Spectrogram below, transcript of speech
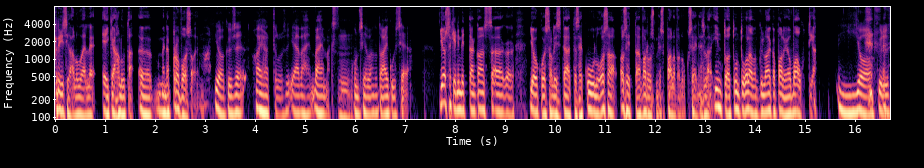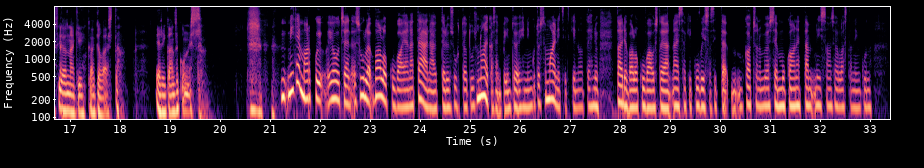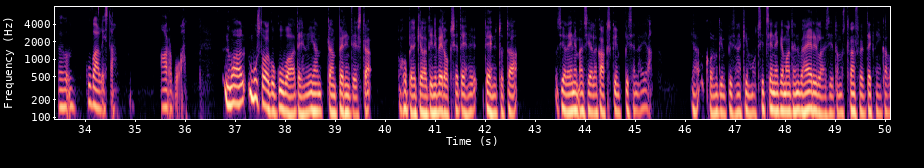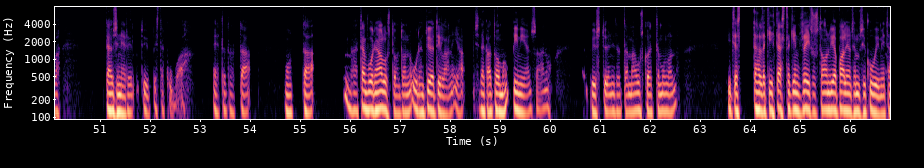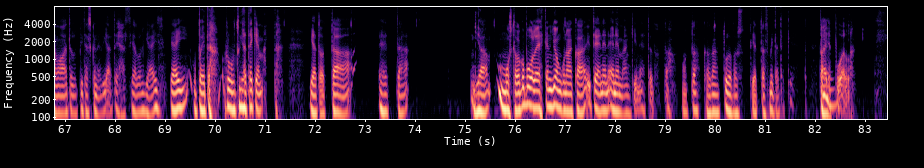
kriisialueelle eikä haluta ö, mennä provosoimaan. Joo, kyllä se haihattelu jää vähemmäksi, mm. kun siellä on tuota aikuisia. Jossakin nimittäin kanssa joukoissa oli sitä, että se kuuluu osa, osittain varusmiespalvelukseen ja sillä intoa tuntuu olevan kyllä aika paljon vauhtia. Joo, kyllä siellä näki kaikenlaista eri kansakunnissa. Miten Markku Joutsen, sulle valokuvaajana tämä näyttely suhteutuu sun aikaisempiin töihin? Niin kuin tuossa mainitsitkin, olet tehnyt taidevalokuvausta ja näissäkin kuvissa sitten katsonut myös sen mukaan, että niissä on sellaista niin kuin, ö, kuvallista arvoa. No mä oon mustavalkokuvaa tehnyt ihan tämän perinteistä hopeakelatiinivedoksia tehnyt, tehnyt tota, siellä enemmän siellä kaksikymppisenä ja, ja kolmekymppisenäkin, mutta sitten sen jälkeen mä oon tehnyt vähän erilaisia tuommoista transfertekniikalla – täysin erityyppistä kuvaa. Että tota, mutta mä tämän vuoden alusta on tuon uuden työtilan ja sitä kautta olen pimiön saanut pystyyn, niin tota, mä uskon, että mulla on itse asiassa tältäkin, tästäkin reisusta on vielä paljon semmoisia kuvia, mitä mä ajatellut, että pitäisikö ne vielä tehdä. Siellä on jäi, jäi upeita ruutuja tekemättä. Ja tota, että ja musta ulkopuolelle ehkä jonkun aikaa teen enemmänkin, että tota, mutta katsotaan tulevaisuus tietäisi mitä tekee taidepuolella. Mm.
